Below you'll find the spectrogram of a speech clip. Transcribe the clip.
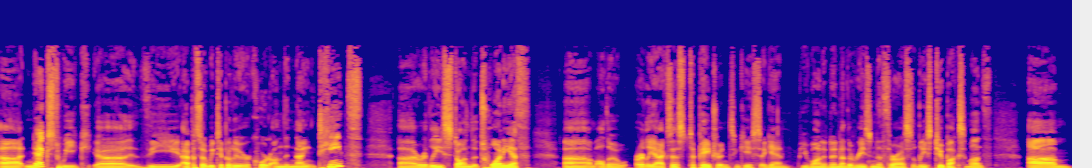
Uh, next week, uh, the episode we typically record on the 19th, uh, released on the 20th. Um, although early access to patrons, in case again you wanted another reason to throw us at least two bucks a month. Um,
